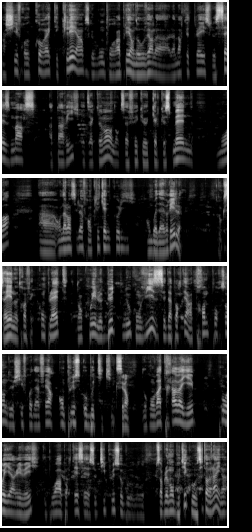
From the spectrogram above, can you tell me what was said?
un chiffre correct et clé, hein, parce que bon, pour rappeler, on a ouvert la, la marketplace le 16 mars à Paris exactement, donc ça fait que quelques semaines, mois. Euh, on a lancé l'offre en click and collie en mois d'avril. Donc ça y est, notre offre est complète. Donc oui, le but, nous, qu'on vise, c'est d'apporter un 30% de chiffre d'affaires en plus aux boutiques. Excellent. Donc on va travailler pour y arriver et pouvoir apporter ce, ce petit plus au, au- tout simplement aux boutiques ou au site online. hein.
